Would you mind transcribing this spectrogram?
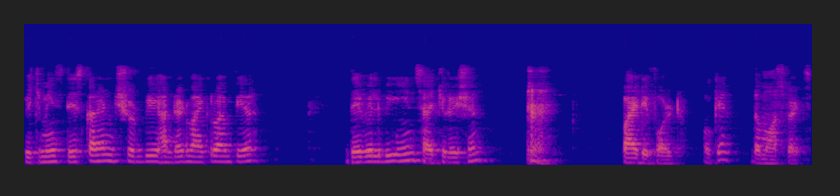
which means this current should be 100 microampere. They will be in saturation by default. Okay the MOSFETs.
